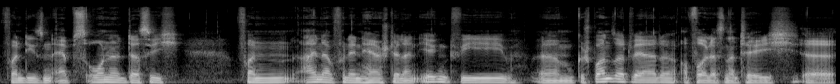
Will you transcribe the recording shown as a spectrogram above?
von diesen Apps, ohne dass ich von einer von den Herstellern irgendwie ähm, gesponsert werde, obwohl das natürlich äh,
